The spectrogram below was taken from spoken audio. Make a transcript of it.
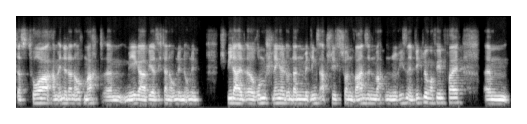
das Tor am Ende dann auch macht, ähm, mega, wie er sich dann um den, um den Spieler halt äh, rumschlängelt und dann mit links abschließt, schon Wahnsinn, macht eine Riesenentwicklung auf jeden Fall. Ähm,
